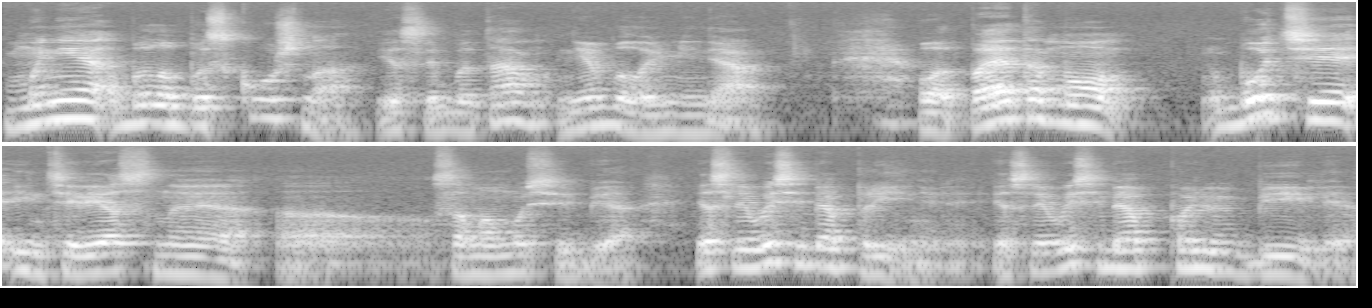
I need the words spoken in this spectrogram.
мне было бы скучно, если бы там не было меня. Вот, поэтому будьте интересны э, самому себе. Если вы себя приняли, если вы себя полюбили,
